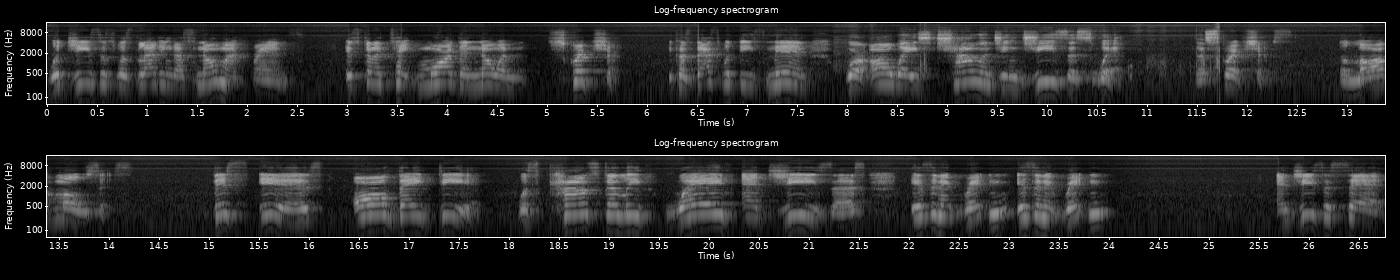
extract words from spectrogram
What Jesus was letting us know, my friends, it's going to take more than knowing scripture because that's what these men were always challenging Jesus with the scriptures, the law of Moses. This is all they did was constantly wave at Jesus. Isn't it written? Isn't it written? And Jesus said,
